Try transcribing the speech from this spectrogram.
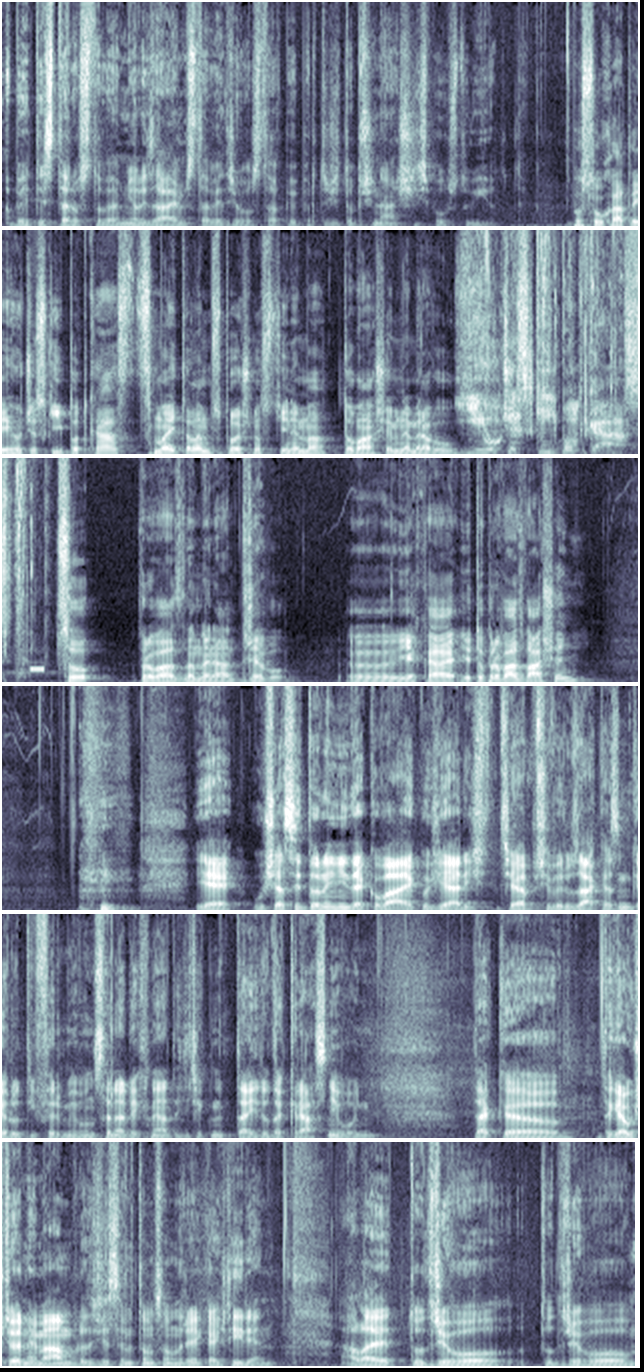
aby ty starostové měli zájem stavět dřevostavby, protože to přináší spoustu výhod. Posloucháte jeho český podcast s majitelem společnosti Nema Tomášem Nemravou. Jeho český podcast. Co pro vás znamená dřevo? E, jaká, je to pro vás vášeň? je, už asi to není taková, jako že já když třeba přivedu zákazníka do té firmy, on se nadechne a teď řekne, tady to tak krásně voní. Tak, e, tak já už to nemám, protože jsem v tom samozřejmě každý den. Ale to dřevo, to dřevo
